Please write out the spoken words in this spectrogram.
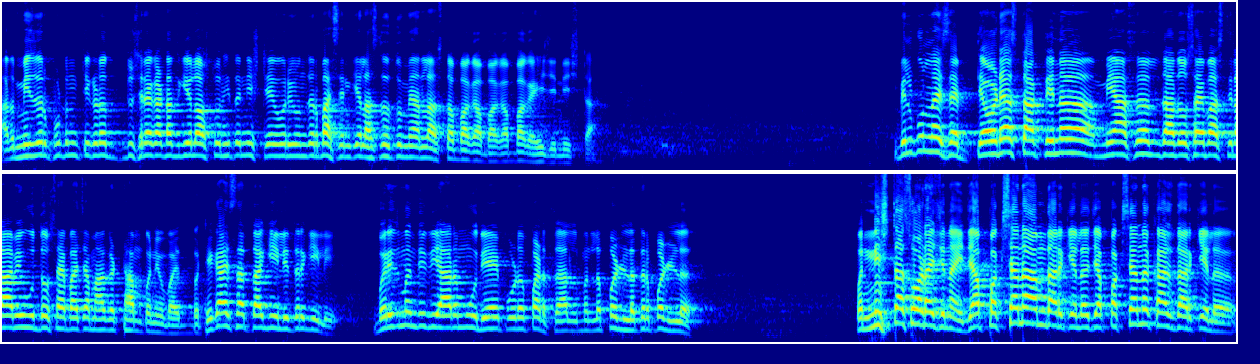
आता मी जर फुटून तिकडं दुसऱ्या गटात गेलो असतो आणि इथं निष्ठेवर येऊन जर भाषण केलं असतं तर तुम्ही आणला असता बघा बघा बघा ही जी निष्ठा. बिलकुल नाही साहेब. तेवढ्याच ताकदीनं मी असं जाधव साहेब असतील आम्ही उद्धव साहेबाच्या मागं ठामपणे उभा आहेत. ठीक आहे सत्ता गेली तर गेली. बरीच म्हणते ती यार मोदी आहे पुढं पडचाल. म्हणलं पडलं तर पडलं. पण निष्ठा सोडायची नाही. ज्या पक्षानं आमदार केलं ज्या पक्षानं खासदार केलं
